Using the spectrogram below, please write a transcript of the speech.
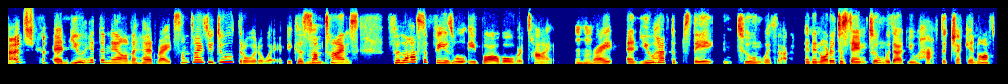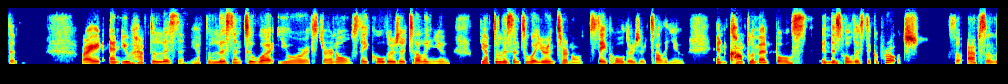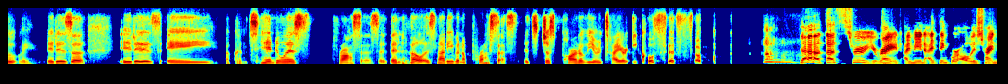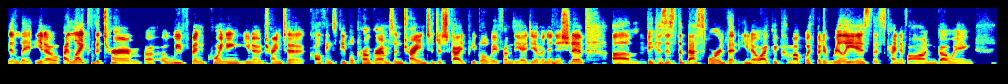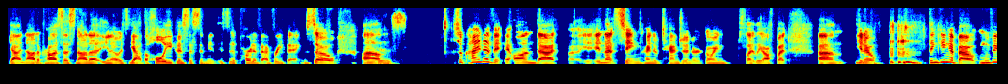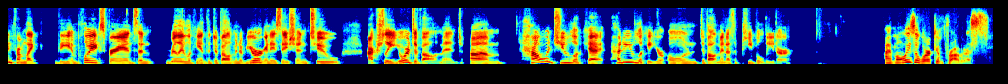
and you hit the nail on the head right? Sometimes you do throw it away because mm-hmm. sometimes philosophies will evolve over time mm-hmm. right? And you have to stay in tune with that. And in order to stay in tune with that you have to check in often right? And you have to listen. You have to listen to what your external stakeholders are telling you. You have to listen to what your internal stakeholders are telling you and complement both in this holistic approach. So absolutely. It is a it is a a continuous process. And hell, it's not even a process. It's just part of your entire ecosystem yeah, that's true. You're right. I mean, I think we're always trying to, lay, you know, I like the term uh, uh, we've been coining, you know, trying to call things people programs and trying to just guide people away from the idea of an initiative um, mm-hmm. because it's the best word that, you know, I could come up with. But it really is this kind of ongoing, yeah, not a process, not a, you know, it's, yeah, the whole ecosystem. It's a part of everything. So, um, so kind of on that uh, in that same kind of tangent or going slightly off but um you know thinking about moving from like the employee experience and really looking at the development of your organization to actually your development um how would you look at how do you look at your own development as a people leader? I'm always a work in progress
